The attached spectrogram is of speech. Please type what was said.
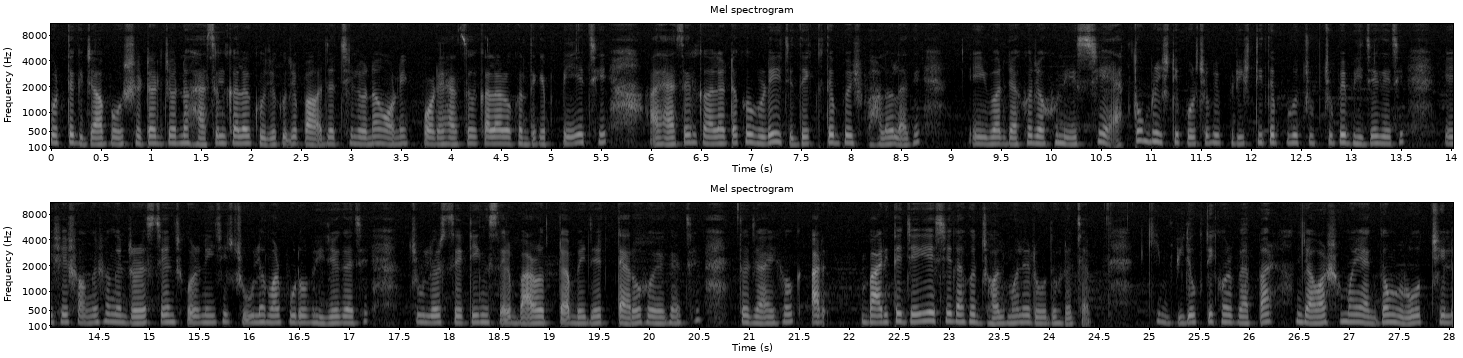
করতে যাব, সেটার জন্য হ্যাসেল কালার খুঁজে খুঁজে পাওয়া যাচ্ছিল না। অনেক পরে হ্যাসেল কালার ওখান থেকে পেয়েছি। আর হ্যাসেল কালারটা খুব রিচ দেখতে বেশ ভালো লাগে। এইবার দেখো যখন এসছি, এত বৃষ্টি পড়ছে, আমি বৃষ্টিতে পুরো চুপচুপে ভিজে গেছি। এসে সঙ্গে সঙ্গে ড্রেস চেঞ্জ করে নিয়েছি, চুল আমার পুরো ভিজে গেছে। চুলের সেটিংসের বারোটা বেজে তেরো হয়ে গেছে। তো যাই হোক, আর বাড়িতে যেই এসে দেখো ঝলমলে রোদ উঠেছে। কি বিরক্তিকর ব্যাপার। যাওয়ার সময় একদম রোদ ছিল,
